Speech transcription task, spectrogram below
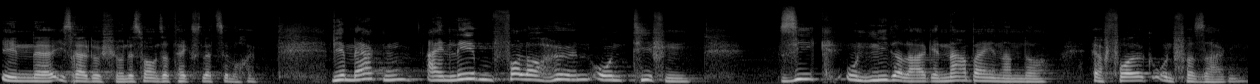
in äh, Israel durchführen. Das war unser Text letzte Woche. Wir merken ein Leben voller Höhen und Tiefen, Sieg und Niederlage nah beieinander. Erfolg und Versagen.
